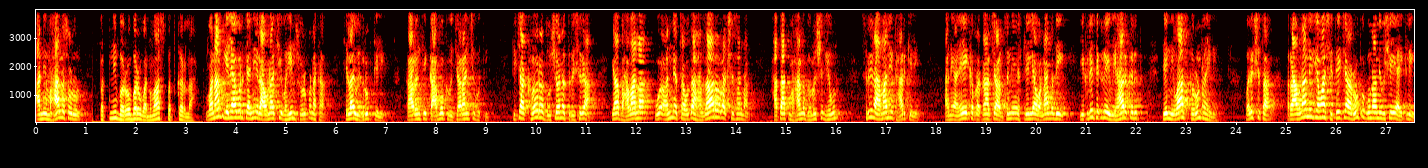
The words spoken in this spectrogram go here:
आणि महाल सोडून पत्नी बरोबर वनवास पत्करला. वनात गेल्यावर त्यांनी रावणाची बहीण शूर्पनखा हिला विद्रूप केली कारण ती कामुक विचारांची होती. तिच्या खर दूषण त्रिश्र्या या भावांना व अन्य चौदा हजार राक्षसांना हातात महान धनुष्य घेऊन श्रीरामाने ठार केले आणि अनेक प्रकारच्या अडचणी असलेल्या वनामध्ये इकडे तिकडे विहार करीत ते निवास करून राहिले. परीक्षिता रावणाने जेव्हा सीतेच्या रूपगुणांविषयी ऐकले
